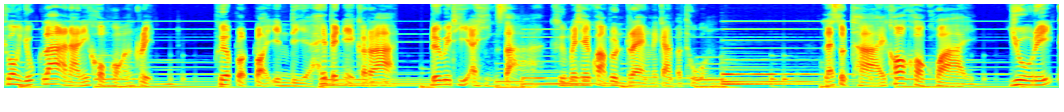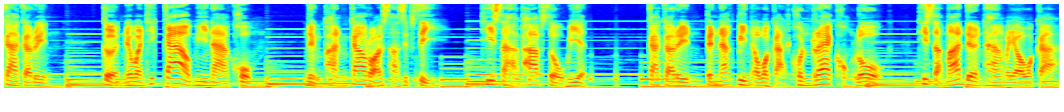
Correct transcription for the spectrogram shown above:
ช่วงยุคล่าอาณานิคมของอังกฤษ เพื่อปลดปล่อยอินเดียให้เป็นเอกราช ด้วยวิธีอหิงสา คือไม่ใช้ความรุนแรงในการประท้วง และสุดท้ายข้อคอควาย ยูริกาการิน เกิดในวันที่ 9 มีนาคม 1934 ที่สหภาพโซเวียต กาการินเป็นนักบินอวกาศคนแรกของโลกที่สามารถเดินทางไปอวกาศ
